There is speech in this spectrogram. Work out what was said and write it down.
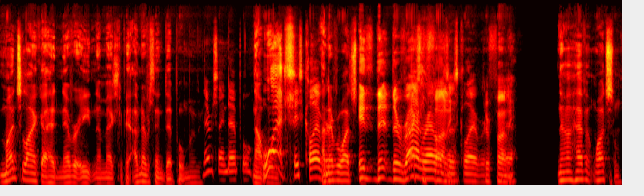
Much like I had never eaten a Mexican, I've never seen a Deadpool movie. Never seen Deadpool. Not What? once. He's clever. I never watched. It's they're, they're Ryan Reynolds funny. is clever. They're funny. Yeah. No, I haven't watched them.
